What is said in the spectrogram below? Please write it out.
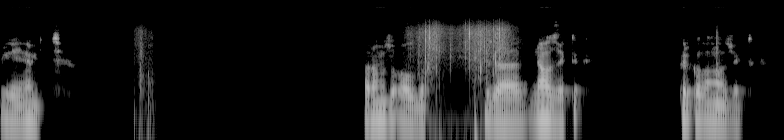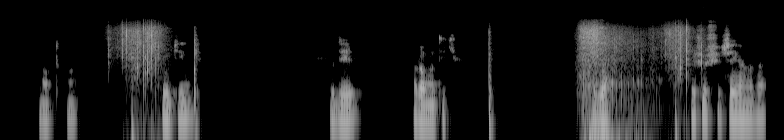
Yüreğine mi gitti? Paramız oldu. Güzel. Ne alacaktık? 40 olan alacaktık. Ne yaptık lan? Routing. Bu değil. Aromatik. Güzel. Şu şu şu şey gelmeden.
